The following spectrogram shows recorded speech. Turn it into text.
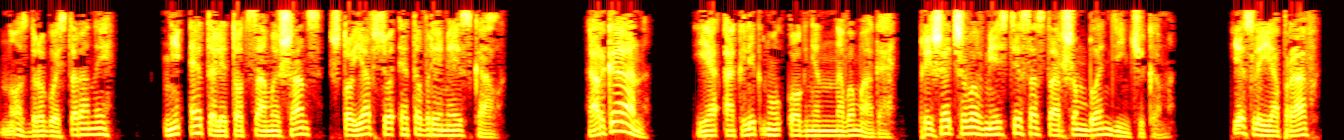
но с другой стороны, не это ли тот самый шанс, что я все это время искал? «Аркан!» Я окликнул огненного мага, пришедшего вместе со старшим блондинчиком. Если я прав,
